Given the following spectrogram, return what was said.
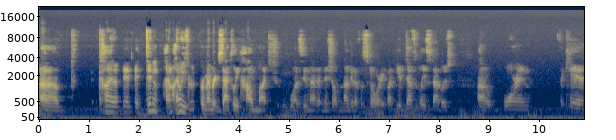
uh, kind of it, it didn't I don't, I don't even remember exactly how much was in that initial nugget of a story, but he had definitely established uh, Warren, the kid,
